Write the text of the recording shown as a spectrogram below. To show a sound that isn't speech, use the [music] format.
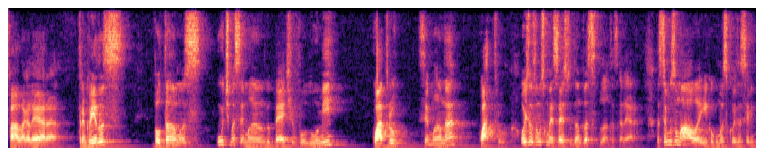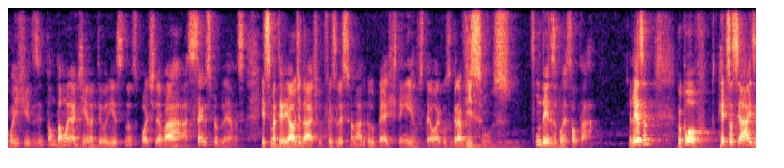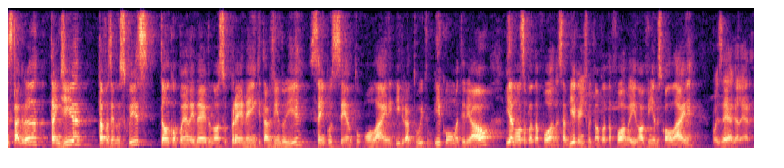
Fala galera, tranquilos? Voltamos, última semana do PET volume 4, semana 4. Hoje nós vamos começar estudando as plantas, galera. Nós temos uma aula aí com algumas coisas a serem corrigidas, então dá uma olhadinha na teoria, senão isso pode te levar a sérios problemas. Esse material didático que foi selecionado pelo PET tem erros teóricos gravíssimos. Um deles eu vou ressaltar. Beleza? Meu povo, Redes sociais, Instagram, tá em dia, tá fazendo os quiz, estão acompanhando a ideia do nosso pré-ENEM que está vindo aí, 100% online e gratuito e com o material. E a nossa plataforma. Sabia que a gente vai ter uma plataforma aí novinha do Escola Online? Pois é, galera.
